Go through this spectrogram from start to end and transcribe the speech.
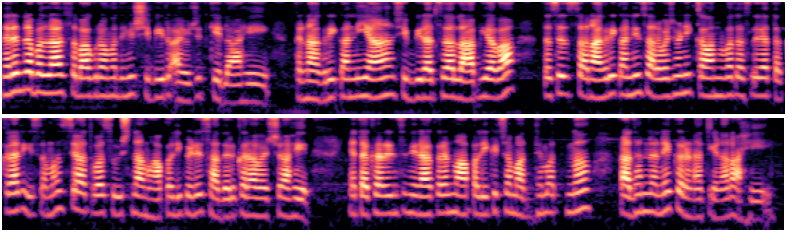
नरेंद्र बल्लाळ सभागृहामध्ये हे शिबिर आयोजित केलं आहे. तर नागरिकांनी या शिबिराचा लाभ घ्यावा तसेच नागरिकांनी सार्वजनिक कामांबाबत असलेल्या तक्रारी समस्या अथवा सूचना महापालिकेकडे सादर कराव्याच्या आहेत. या तक्रारींचे निराकरण महापालिकेच्या माध्यमातून प्राधान्याने करण्यात येणार आहे.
